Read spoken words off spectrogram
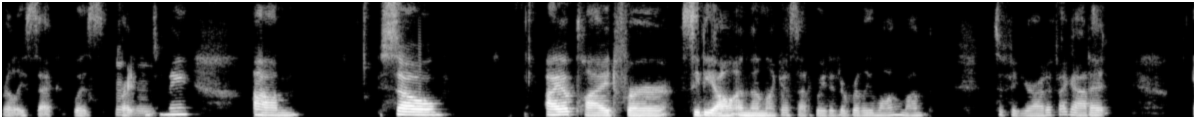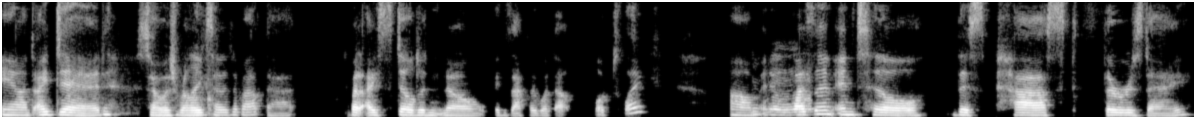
really sick was frightening to me. Um, so I applied for CDL, and then, like I said, waited a really long month to figure out if I got it, and I did. So I was really excited about that, but I still didn't know exactly what that looked like. Um, and it Mhm. wasn't until this past Thursday,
